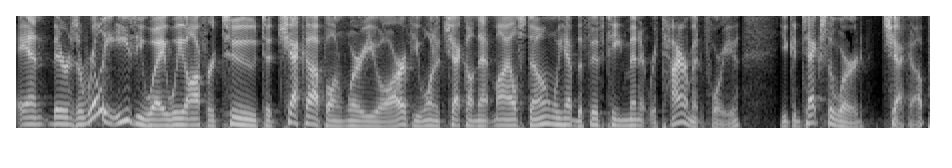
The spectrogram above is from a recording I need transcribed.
And there's a really easy way we offer too to check up on where you are. If you want to check on that milestone, we have the 15 minute retirement for you. You can text the word checkup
